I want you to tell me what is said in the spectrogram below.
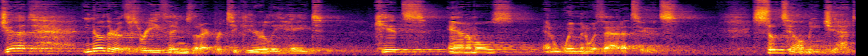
Jet, you know there are three things that I particularly hate kids, animals, and women with attitudes. So tell me, Jet,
